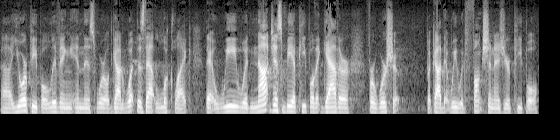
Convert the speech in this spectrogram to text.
uh, your people living in this world. God, what does that look like? That we would not just be a people that gather for worship, but God, that we would function as your people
